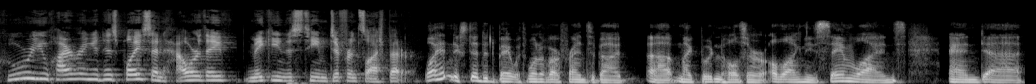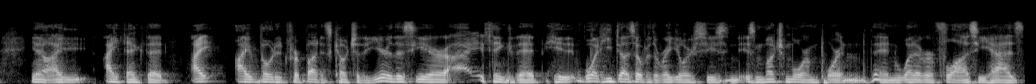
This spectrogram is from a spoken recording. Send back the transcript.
Who are you hiring in his place, and how are they making this team different slash better? Well, I had an extended debate with one of our friends about uh, Mike Budenholzer along these same lines, and uh, you know, I I think that I I voted for Bud as coach of the year this year. I think that he, what he does over the regular season is much more important than whatever flaws he has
